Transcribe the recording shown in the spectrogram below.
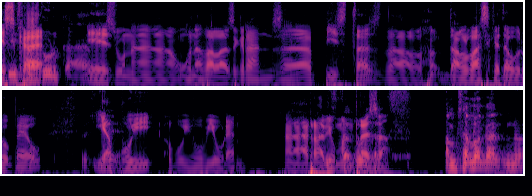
és, que turca, eh? és una, una de les grans eh, pistes del, del bàsquet europeu Sí, sí. i avui, avui ho viurem a Ràdio Pista Manresa. Em sembla que no,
